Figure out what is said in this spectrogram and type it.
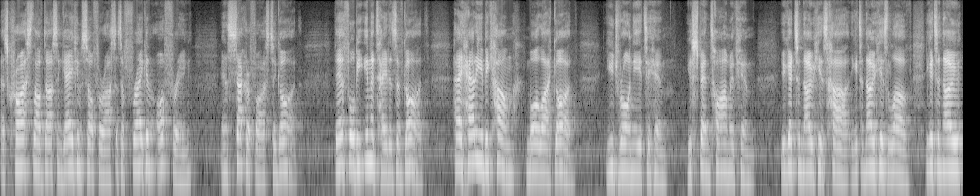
as Christ loved us and gave himself for us as a fragrant offering and sacrifice to God. Therefore, be imitators of God. Hey, how do you become more like God? You draw near to him, you spend time with him, you get to know his heart, you get to know his love, you get to know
